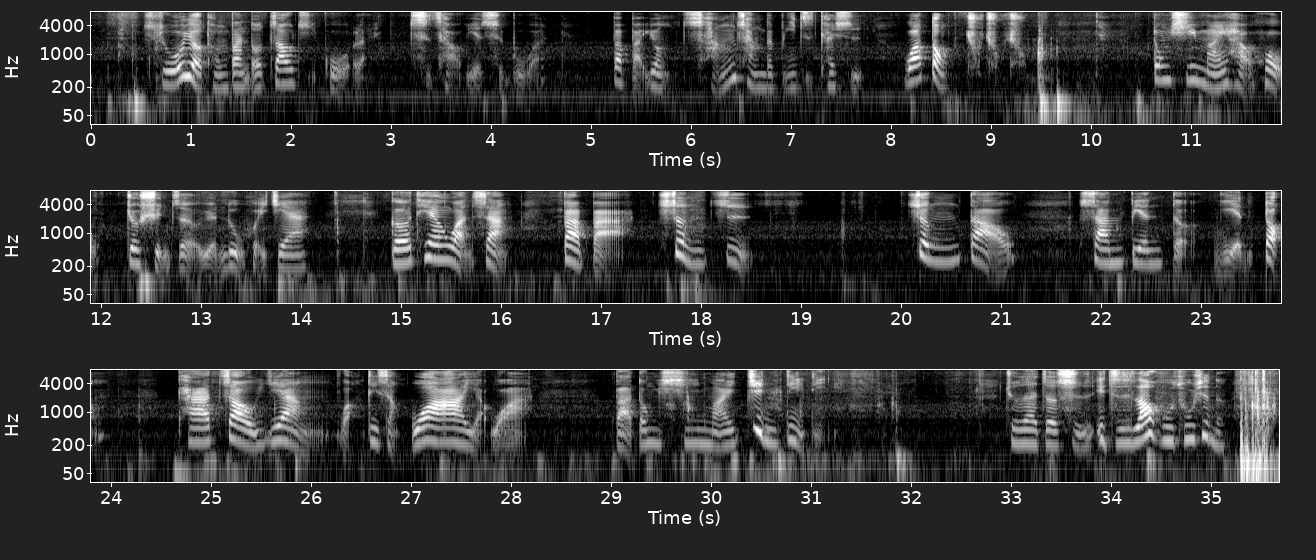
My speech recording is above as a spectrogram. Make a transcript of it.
所有同伴都着急过来吃草，也吃不完。爸爸用长长的鼻子开始挖洞，东西买好后，就选择原路回家。隔天晚上，爸爸甚至争到。山边的岩洞，他照样往地上挖呀挖，把东西埋进地底。就在这时，一只老虎出现了，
